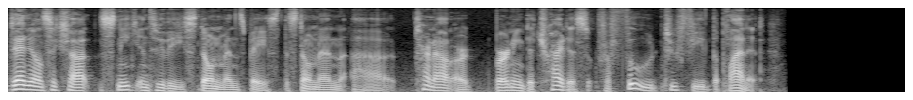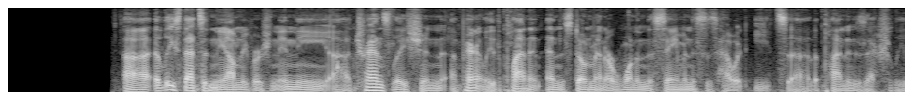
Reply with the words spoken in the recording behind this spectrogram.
Daniel and Six Shot sneak into the Stone Men's base. The Stone Men uh, turn out are burning detritus for food to feed the planet. Uh, at least that's in the Omni version. In the uh, translation, apparently the planet and the Stone Men are one and the same, and this is how it eats. Uh, the planet is actually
